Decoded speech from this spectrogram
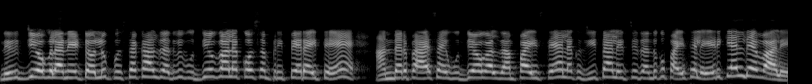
నిరుద్యోగులు అనేటోళ్ళు పుస్తకాలు చదివి ఉద్యోగాల కోసం ప్రిపేర్ అయితే అందరు పాస్ అయి ఉద్యోగాలు సంపాదిస్తే వాళ్ళకు జీతాలు ఇచ్చేందుకు పైసలు ఏడికెళ్ళి తేవాలి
